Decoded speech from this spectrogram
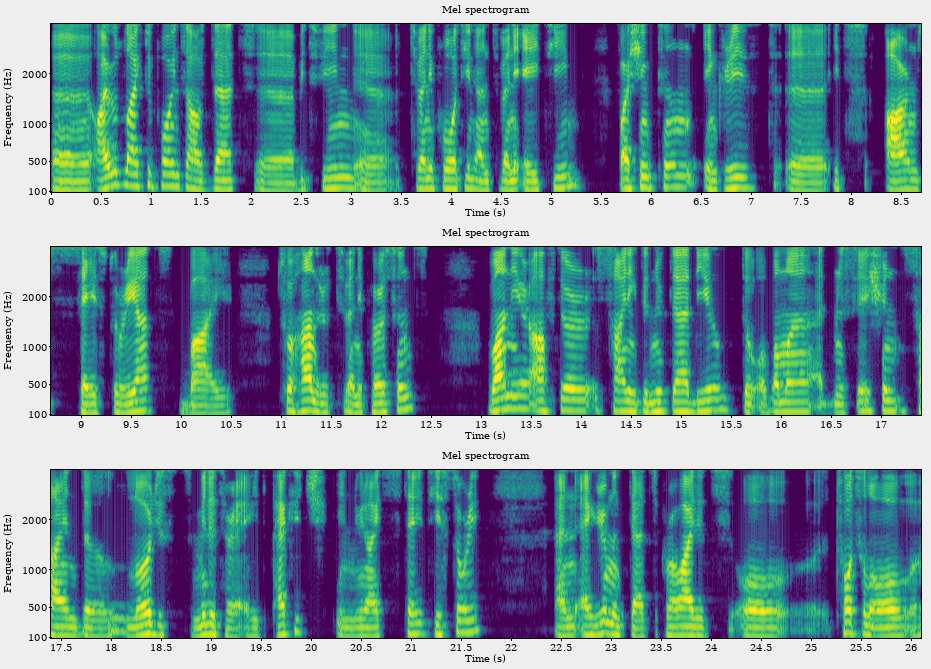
Uh, I would like to point out that uh, between uh, 2014 and 2018, Washington increased its arms sales to Riyadh by 220 percent one year after signing the nuclear deal, the Obama administration signed the largest military aid package in United States history, an agreement that provided a total of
